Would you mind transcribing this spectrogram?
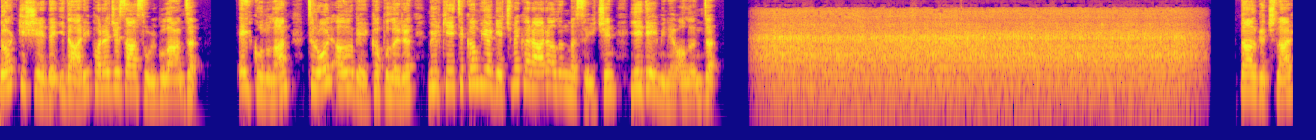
4 kişiye de idari para cezası uygulandı. El konulan trol ağı ve kapıları mülkiyeti kamuya geçme kararı alınması için 7 emine alındı. Dalgıçlar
